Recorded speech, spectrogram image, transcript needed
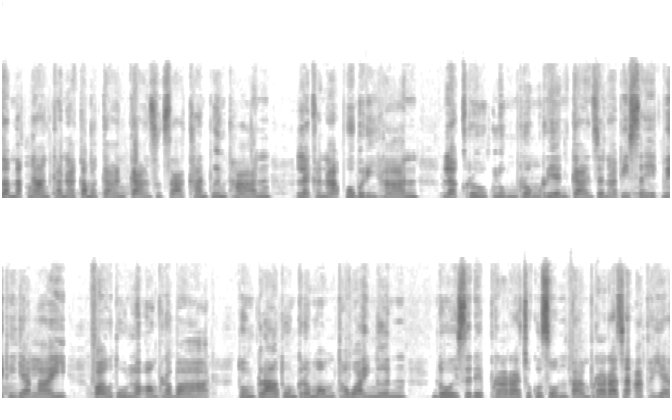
สำนักงานคณะกรรมการการศึกษาขั้นพื้นฐาน และคณะผู้บริหาร และครูกลุ่มโรงเรียนการจนาพิเศษวิทยาลัย เฝ้าทูลละอองพระบาท ทูลเกล้าทูลกระหม่อมถวายเงิน โดยเสด็จพระราชกุศลตามพระราชอัธยา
